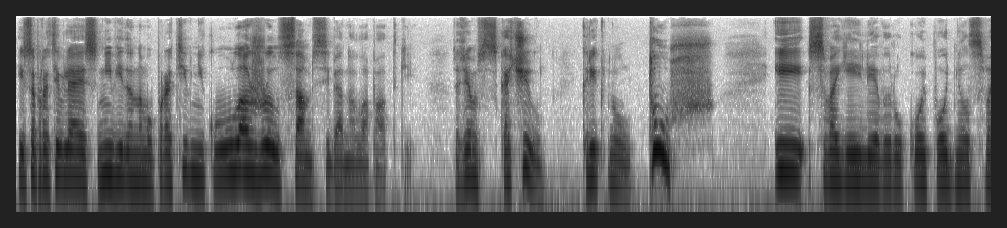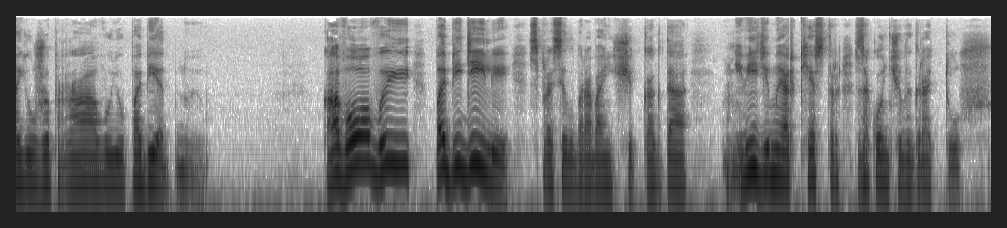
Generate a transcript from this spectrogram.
и, сопротивляясь невиданному противнику, уложил сам себя на лопатки. Затем вскочил, крикнул «Тушь!» и своей левой рукой поднял свою же правую победную. «Кого вы победили?» — спросил барабанщик, когда невидимый оркестр закончил играть тушь.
